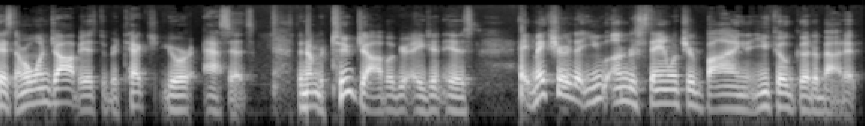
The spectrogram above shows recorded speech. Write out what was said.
Its number one job is to protect your assets. The number two job of your agent is, hey, make sure that you understand what you're buying and that you feel good about it.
